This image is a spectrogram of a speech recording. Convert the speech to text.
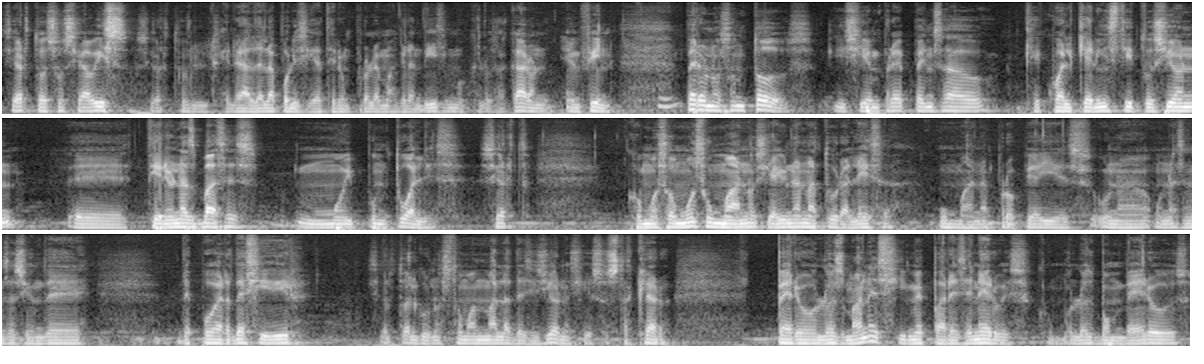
¿cierto? Eso se ha visto, ¿cierto? El general de la policía tiene un problema grandísimo que lo sacaron, en fin, pero no son todos, y siempre he pensado que cualquier institución eh, tiene unas bases muy puntuales, ¿cierto? Como somos humanos y hay una naturaleza humana propia y es una, una sensación de, de, poder decidir, ¿cierto? Algunos toman malas decisiones y eso está claro. Pero los manes sí me parecen héroes, como los bomberos,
